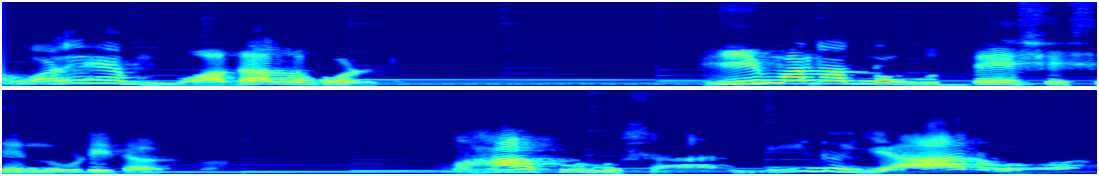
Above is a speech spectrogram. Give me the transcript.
ಅವಳೇ ಮೊದಲುಗೊಂಡು ಭೀಮನನ್ನು ಉದ್ದೇಶಿಸಿ ನುಡಿದಳು. ಮಹಾಪುರುಷ, ನೀನು ಯಾರು?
